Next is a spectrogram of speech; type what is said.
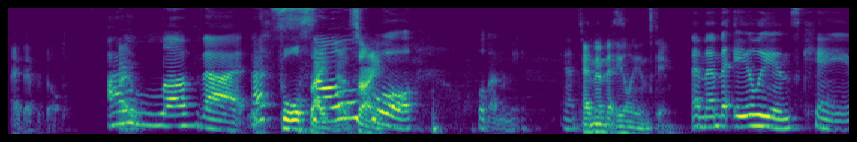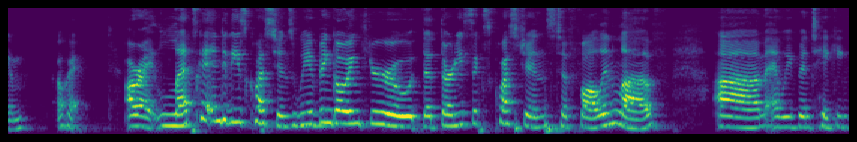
I've ever felt. I, I- love that. That's Full so side note, sorry. cool. Hold on, let me And then the aliens came. and then the aliens came. Okay. All right, let's get into these questions. We have been going through the 36 questions to fall in love, um, and we've been taking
